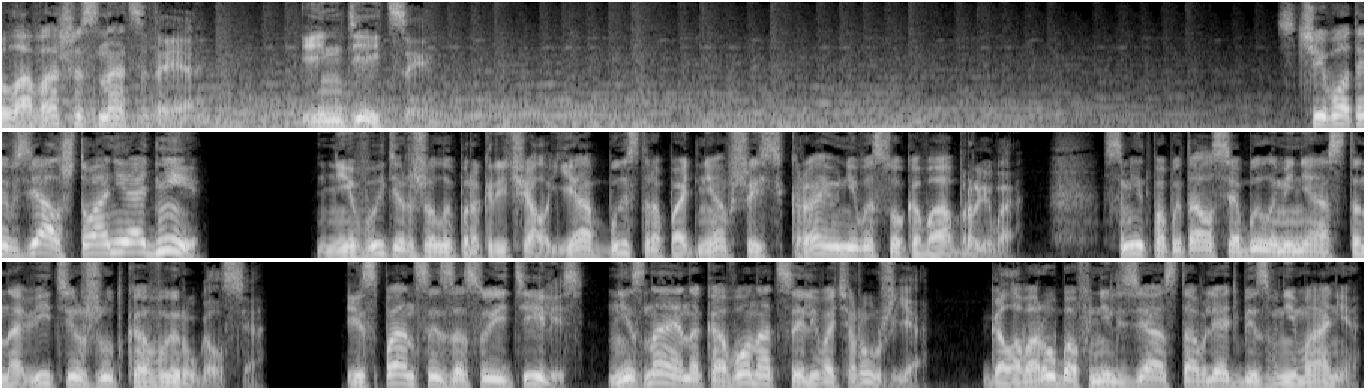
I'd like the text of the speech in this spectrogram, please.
Глава 16. Индейцы. «С чего ты взял, что они одни?» Не выдержал и прокричал я, быстро поднявшись к краю невысокого обрыва. Смит попытался было меня остановить и жутко выругался. Испанцы засуетились, не зная, на кого нацеливать ружья. Головорубов нельзя оставлять без внимания,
